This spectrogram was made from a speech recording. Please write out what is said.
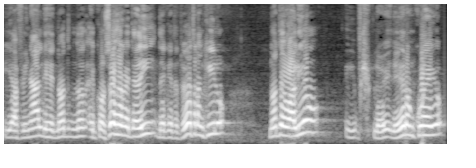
Y al final dice, el consejo que te di de que te estuvieras tranquilo no te valió y le, dieron cuello.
